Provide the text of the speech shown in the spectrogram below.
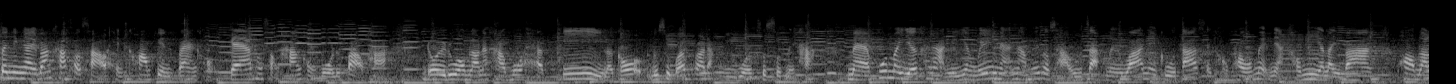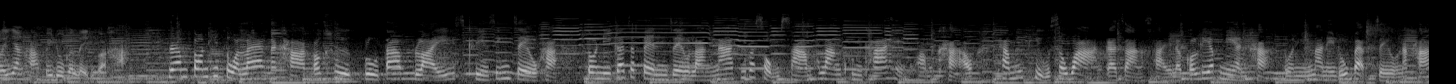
เป็นยังไงบ้างคะสาวๆ เห็นความเปลี่ยนแปลงของแก้มทั้งสองข้างของโบหรือเปล่าคะ โดยรวมแล้วนะคะโบแฮปปี้แล้วก็รู้สึกว่า Product นี้เวิร์กสุดๆ เลยค่ะแหม้พูดมาเยอะขนาดนี้ยังไม่ได้แนะนำให้สาวๆ รู้จักเลยว่าในกลูตาเซตของ Power m a t เนี่ยเขามีอะไรบ้าง พร้อมแล้วหรือยังคะ ไปดูกันเลยดีกว่าค่ะ เริ่มต้นที่ตัวแรกนะคะก็คือ Gluta Bright Cleansing Gel ค่ะ ตัวนี้ก็จะเป็นเจลล้างหน้าที่ผสมสามพลังคุณค่าแห่งความขาวทำให้ผิวสว่างกระจ่างใสแล้วก็เรียบเนียนค่ะ ตัวนี้มาในรูปแบบเจลนะคะ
